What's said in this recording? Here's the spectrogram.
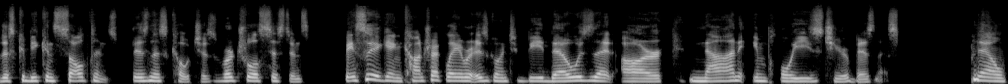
This could be consultants, business coaches, virtual assistants. Basically, again, contract labor is going to be those that are non-employees to your business. Now,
